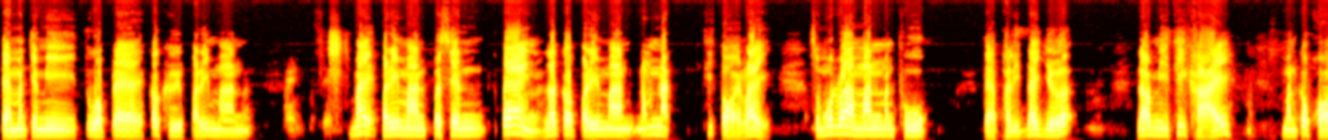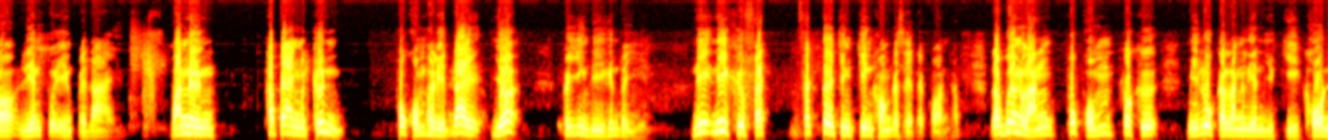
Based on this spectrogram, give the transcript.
แต่มันจะมีตัวแปรก็คือปริมาณแป้งเสร็จไม่ปริมาณเปอร์เซ็นต์แป้ง แล้วก็ปริมาณน้ำหนักที่ต่อไร่ สมมุติว่ามันมันถูก แต่ผลิตได้เยอะ แล้วมีที่ขาย มันก็พอเลี้ยงตัวเองไปได้ วันหนึ่งถ้าแป้งมันขึ้น พวกผมผลิตได้เยอะก็ยิ่งดีขึ้นไปอีก นี่นี่คือแฟกแฟกเตอร์จริง ๆ ของเกษตรกรครับ แล้วเบื้องหลังพวกผมก็คือมีลูกกำลังเรียนอยู่กี่คน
